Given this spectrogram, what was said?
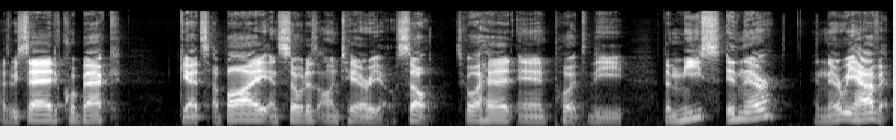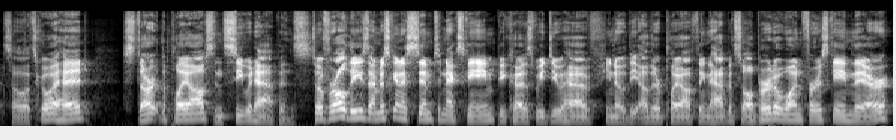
as we said, Quebec gets a bye, and so does Ontario. So let's go ahead and put the, the Mies in there. And there we have it. So let's go ahead start the playoffs and see what happens. So for all these, I'm just going to sim to next game because we do have, you know, the other playoff thing to happen. So Alberta won first game there.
